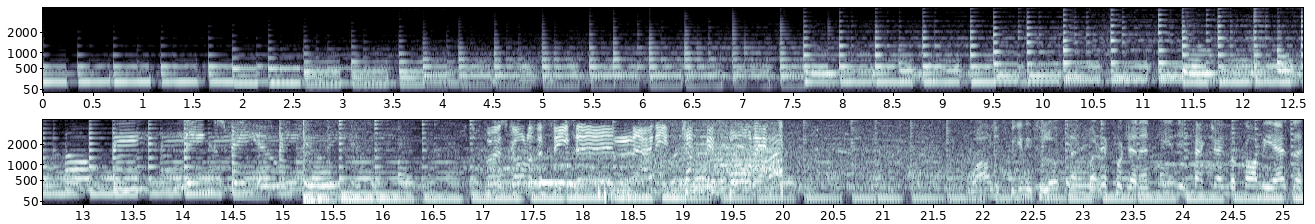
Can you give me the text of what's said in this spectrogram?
First goal of the season, and he's tucked this ball in. Wild is beginning to look like. Left foot it, in fact Jane McCorby has a,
